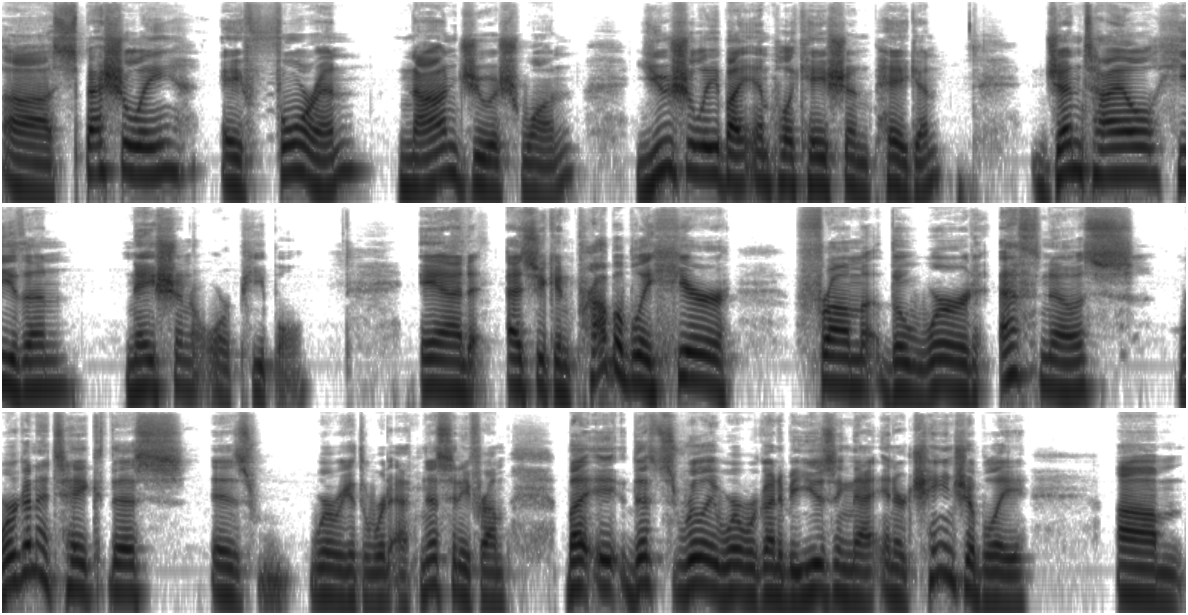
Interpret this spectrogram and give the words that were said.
uh, especially a foreign, non-Jewish one, usually by implication pagan, Gentile, heathen, nation, or people. And as you can probably hear from the word ethnos, we're going to take this is where we get the word ethnicity from, but it, that's really where we're going to be using that interchangeably. Um,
